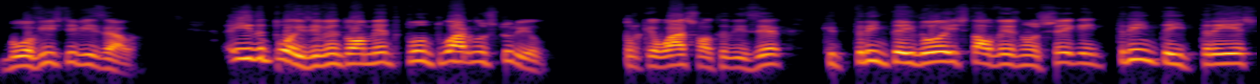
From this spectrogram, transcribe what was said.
Boa Vista e Vizela. E depois, eventualmente, pontuar no Estoril. Porque eu acho, falta dizer, que 32 talvez não cheguem, 33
